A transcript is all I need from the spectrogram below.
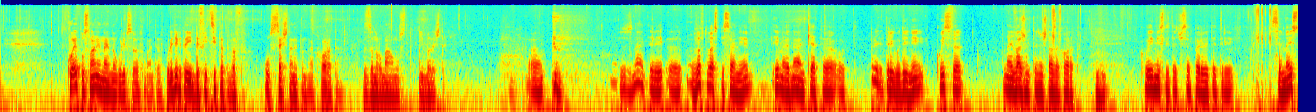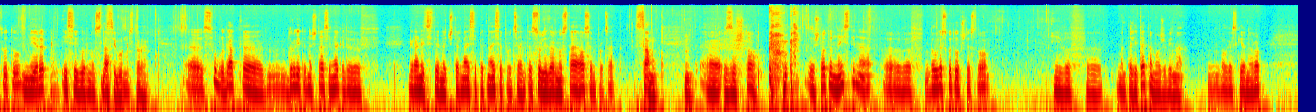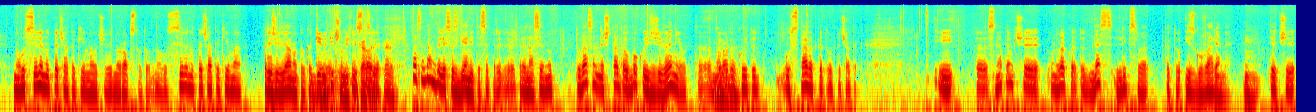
Кое послание най-много липсва в момента в политиката и дефицитът в усещането на хората за нормалност и бъдеще? Знаете ли, в това списание има една анкета от преди три години, кои са най-важните неща за хората. Mm-hmm. Кои мислите, че са първите три? Семейството, мирът и сигурността. И сигурността, да. Свободата, другите неща са някъде в границите на 14-15%, солидарността е 8%. Само? А, защо? Защото наистина в българското общество и в менталитета, може би, на българския народ, много силен отпечатък има очевидно робството. Много силен отпечатък има преживяното като Генетично бихте история. казали, така ли? Аз не знам дали с гените се пренася, но това са неща дълбоко изживени от народа, които остават като отпечатък. И е, смятам, че това, което днес липсва като изговаряне, mm-hmm. е, че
